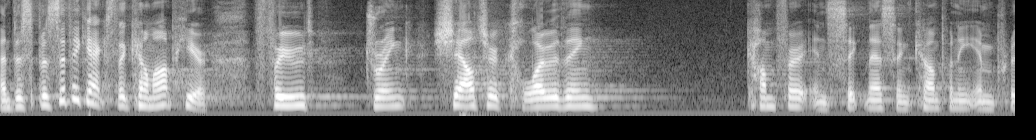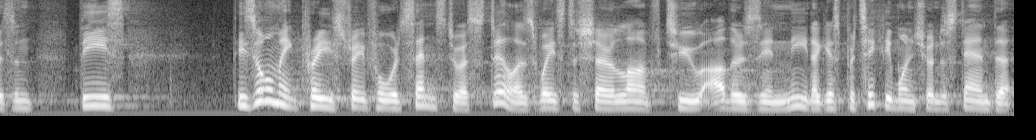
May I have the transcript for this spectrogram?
And the specific acts that come up here food, drink, shelter, clothing, comfort in sickness and company in prison these these all make pretty straightforward sense to us still as ways to show love to others in need. I guess, particularly once you understand that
